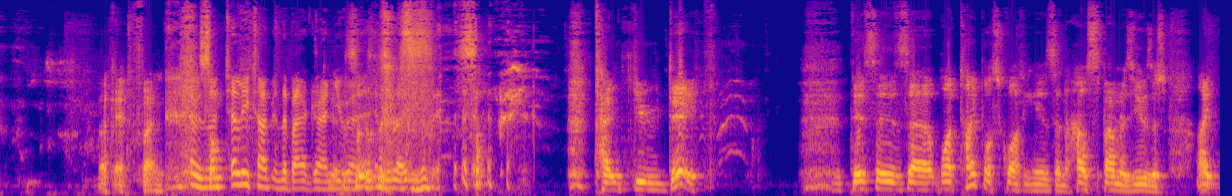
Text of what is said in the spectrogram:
okay, fine. There was Some- a teletype in the background. You were. Thank you, Dave. This is uh, what typo squatting is and how spammers use it. I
